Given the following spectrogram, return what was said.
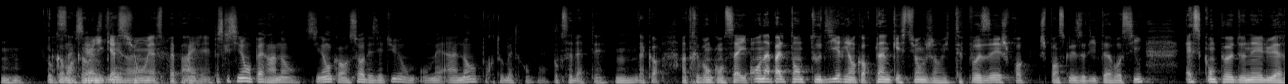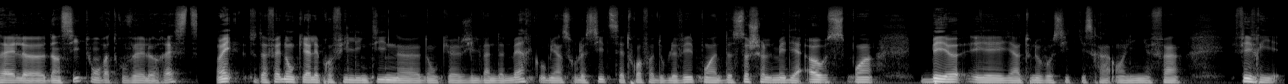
Mhm. faut À commencer sa à se dire, communication et à se préparer Ouais, parce que sinon on perd un an. Sinon, quand on sort des études, on, on met un an pour tout mettre en place. pour s'adapter. Mhm, D'accord, un très bon conseil. On n'a pas le temps de tout dire, il y a encore plein de questions que j'ai envie de te poser, je, crois, je pense que les auditeurs aussi. Est-ce qu'on peut donner l'URL euh, d'un site où on va trouver le reste? Oui, tout à fait. Donc il y a les profils LinkedIn, euh, donc euh, Gilles Vandenberg, ou bien sur le site c'est www.thesocialmediahouse.be et il y a un tout nouveau site qui sera en ligne fin février.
